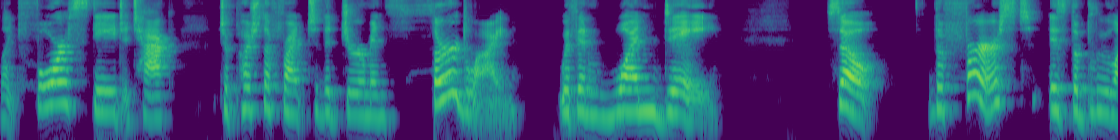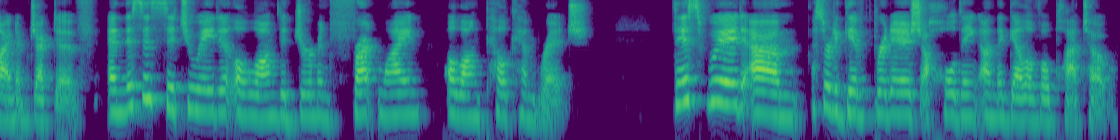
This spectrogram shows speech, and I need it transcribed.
like four stage attack to push the front to the German third line within one day. So the first is the blue line objective, and this is situated along the German front line along Pilkem Ridge. This would um, sort of give British a holding on the Gheluvelt Plateau.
